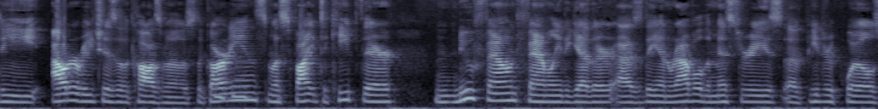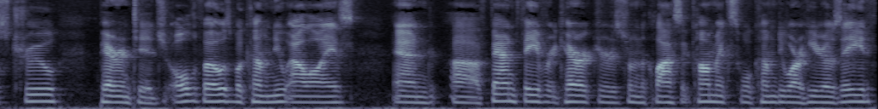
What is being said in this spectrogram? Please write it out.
the outer reaches of the cosmos the guardians must fight to keep their newfound family together as they unravel the mysteries of peter quill's true parentage old foes become new allies and uh, fan favorite characters from the classic comics will come to our hero's aid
